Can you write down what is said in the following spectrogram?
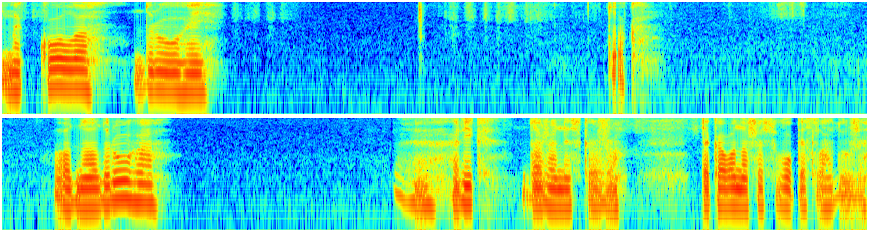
Микола другий. Так. Одна друга. Е, Рік навіть не скажу. Така вона щось в окислах дуже.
